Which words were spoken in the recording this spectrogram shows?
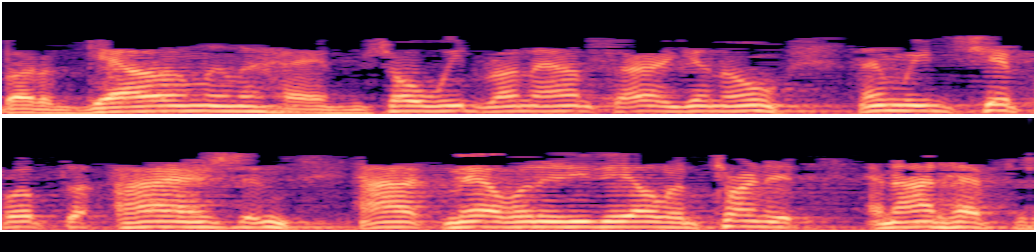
but a gallon and a half. And so we'd run out there, you know, then we'd chip up the ice and out Melvin and he'd yell and turn it, and I'd have to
